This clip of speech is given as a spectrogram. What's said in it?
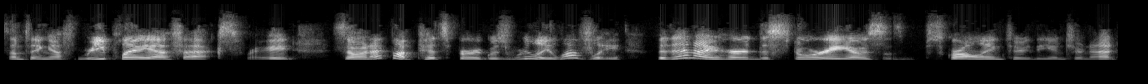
something F replay FX right so and I thought Pittsburgh was really lovely but then I heard the story I was scrolling through the internet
